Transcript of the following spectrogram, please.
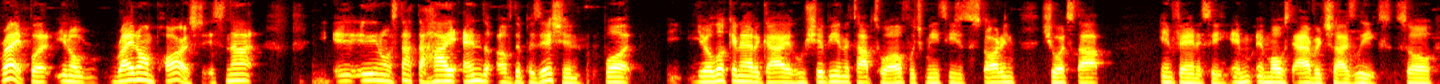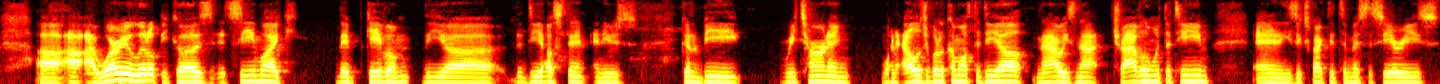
right. But you know, right on par. It's not, you know, it's not the high end of the position, but you're looking at a guy who should be in the top 12, which means he's starting shortstop in fantasy in, in most average size leagues. So uh, I, I, worry a little because it seemed like they gave him the uh, the DL stint and he was going to be returning when eligible to come off the DL. Now he's not traveling with the team and he's expected to miss the series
